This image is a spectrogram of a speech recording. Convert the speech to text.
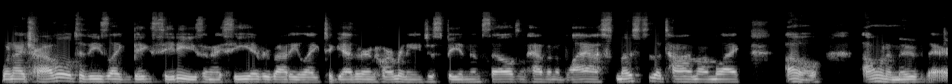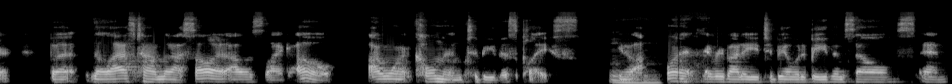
when I travel to these like big cities and I see everybody like together in harmony, just being themselves and having a blast, most of the time I'm like, oh, I want to move there. But the last time that I saw it, I was like, oh, I want Cullman to be this place. You know, I mm-hmm. want everybody to be able to be themselves and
